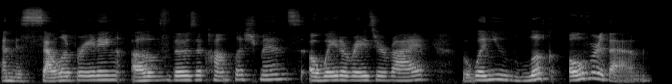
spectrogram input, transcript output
and the celebrating of those accomplishments a way to raise your vibe, but when you look over them,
